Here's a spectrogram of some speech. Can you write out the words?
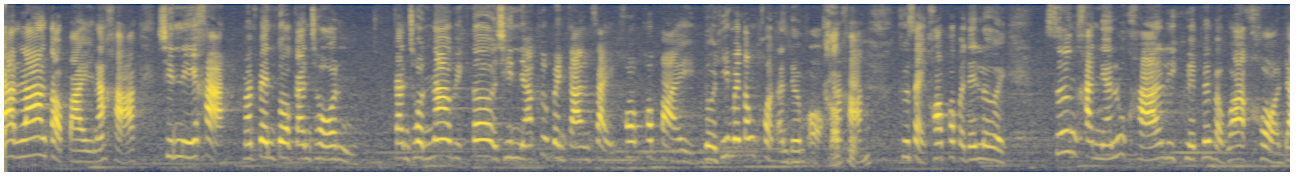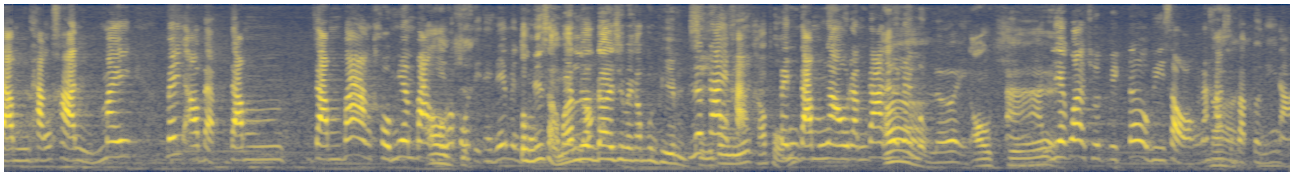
ด้านล่างต่อไปนะคะ ชิ้นนี้ค่ะ มันเป็นตัวกันชนกันชนหน้าวิกเตอร์ ชิ้นเนี้ยคือเป็นการใส่ครอบเข้าไป โดยที่ไม่ต้องถอดอันเดิมออกครับนะผคะ ม คือใส่ครอบเข้าไปได้เลย ซึ่งคันเนี้ยลูกค้ารีเควสเป็นแบบว่าขอดำทั้งคันไม่ไม่เอาแบบดำ ดำบ้างโครเมียมบ้างเพราะว่าโอเค ปกติไทเทเนียมเป็นตรงนี้สามารถเลือกได้ใช่ไหมครับคุณพิมพ์เลือกสีได้ตรงนี้ค่ะครับผม เป็นดำเงาดำด้านเลือกได้อ่า หมดเลยโอเค อ่าเรียกว่าชุดวิกเตอร์ V2 นะคะได้ สำหรับตัวนี้นะ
